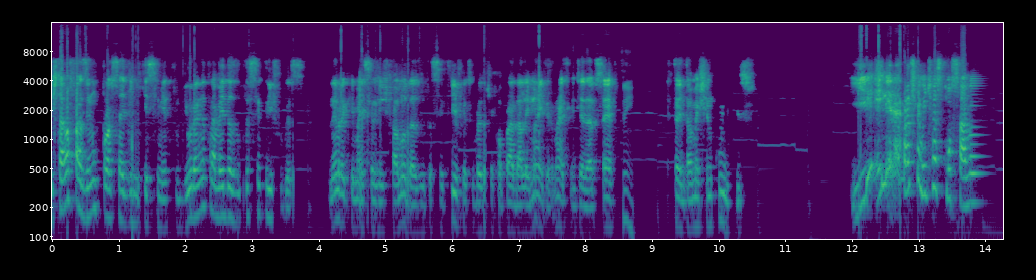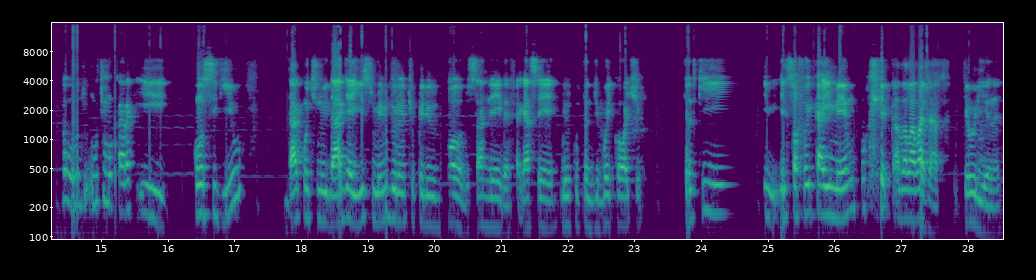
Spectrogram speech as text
estava fazendo um processo de enriquecimento de urânio através das lutas centrífugas. Lembra que mais cedo a gente falou das lutas centrífugas que o Brasil tinha comprado da Alemanha e tudo mais, que não tinha dado certo? Sim. Então ele estava mexendo com isso. E ele era praticamente responsável, o último cara que conseguiu dar continuidade a isso, mesmo durante o período do Collor, do Sarney, da FHC, mesmo com tanto de boicote. Tanto que ele só foi cair mesmo porque por causa da Lava Jato, teoria, né?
